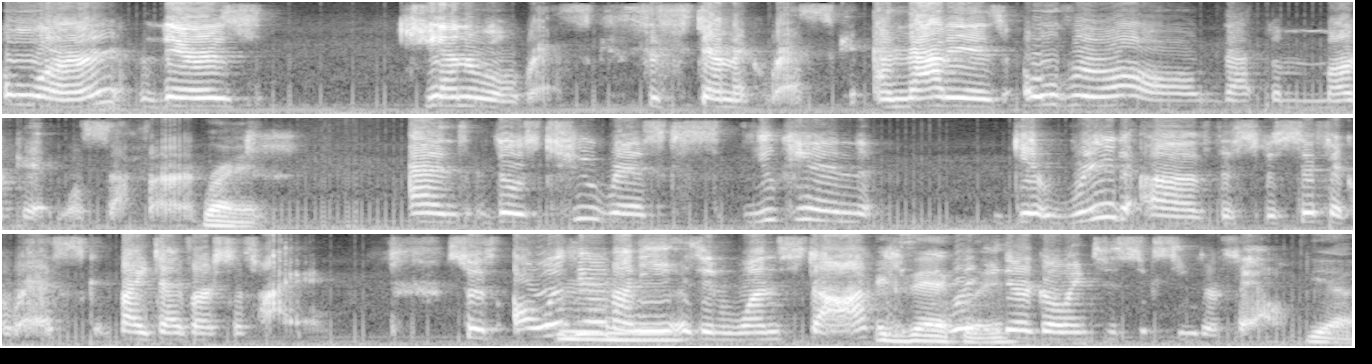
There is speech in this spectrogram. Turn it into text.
or there's general risk, systemic risk. And that is overall that the market will suffer. Right. And those two risks, you can get rid of the specific risk by diversifying. So if all of your hmm. money is in one stock, Exactly. you're either going to succeed or fail. Yeah.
